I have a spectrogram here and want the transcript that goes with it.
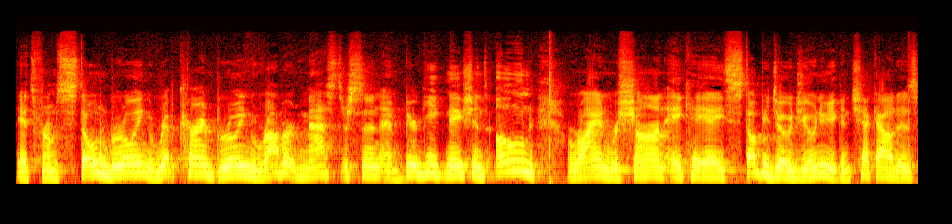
It's from Stone Brewing, Rip Current Brewing, Robert Masterson, and Beer Geek Nation's own Ryan Reschan, aka Stumpy Joe Jr. You can check out his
